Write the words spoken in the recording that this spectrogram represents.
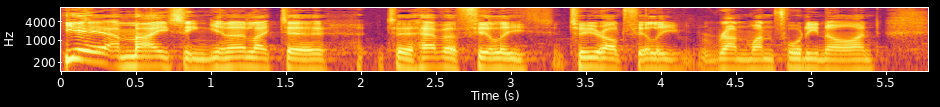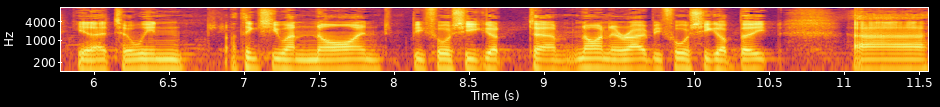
Yeah, amazing. You know, like to to have a filly, two year old filly, run 149. You know, to win. I think she won nine before she got um, nine in a row before she got beat. Uh,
